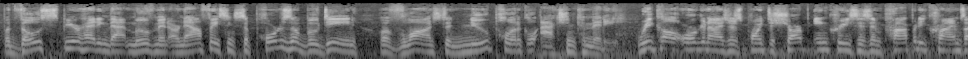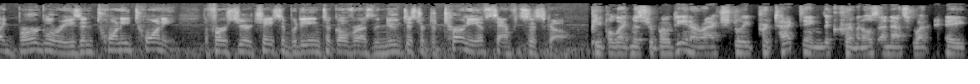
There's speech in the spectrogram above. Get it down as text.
but those spearheading that movement are now facing supporters of Boudin who have launched a new political action committee. Recall organizers point to sharp increases in property crimes like burglaries in 2020, the first year Chesa Boudin took over as the new district attorney of San Francisco. People like Mr. Boudin are actually protecting the criminals, and that's what a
